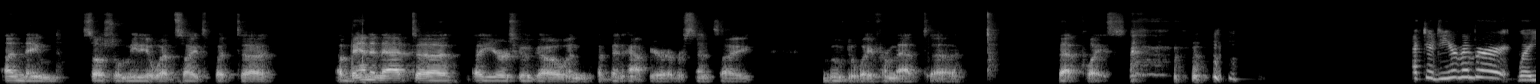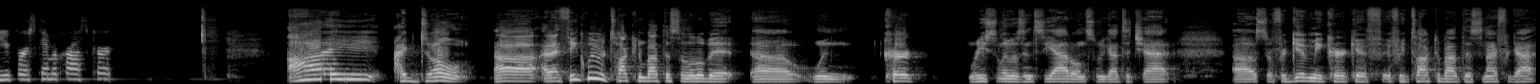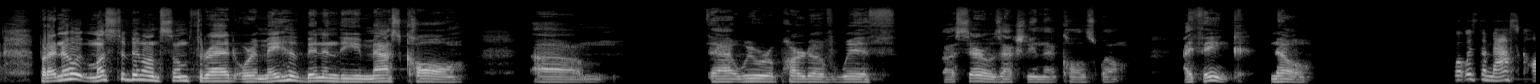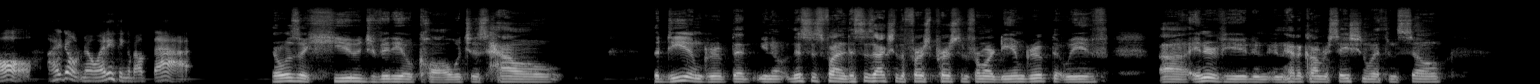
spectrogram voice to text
unnamed social media websites, but uh, abandoned that uh, a year or two ago, and have been happier ever since I moved away from that uh, that place. Hector, do you remember where you first came across Kirk? I I don't. Uh, and I think we were talking about this a little bit uh, when Kirk recently was in Seattle, and so we got to chat. Uh, so forgive me, Kirk, if if we talked about this and I forgot. But I know it must have been on some thread, or it may have been in the mass call um, that we were a part of. With uh, Sarah was actually in that call as well. I think no. What was the mass call? I don't know anything about that there was a huge video call, which is how the DM group that, you know, this is funny. This is actually the first person from our DM group that we've uh, interviewed and, and, had a conversation with. And so,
